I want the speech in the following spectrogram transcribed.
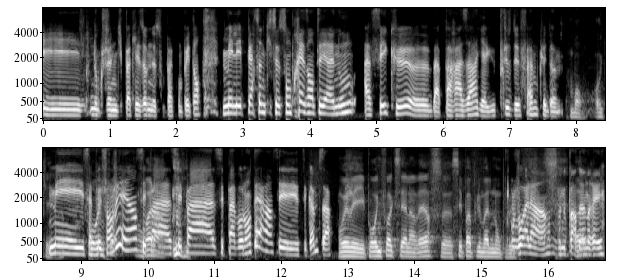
et donc je ne dis pas que les hommes ne sont pas compétents, mais les personnes qui se sont présentées à nous a fait que, euh, bah, par hasard, il y a eu plus de femmes que d'hommes. Bon, ok. Mais ça peut changer, hein. C'est pas, c'est pas, c'est pas volontaire, hein. C'est, c'est comme ça. Oui, oui. Pour une fois que c'est à l'inverse euh, c'est pas plus mal non plus. Voilà, hein, vous nous pardonnerez.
